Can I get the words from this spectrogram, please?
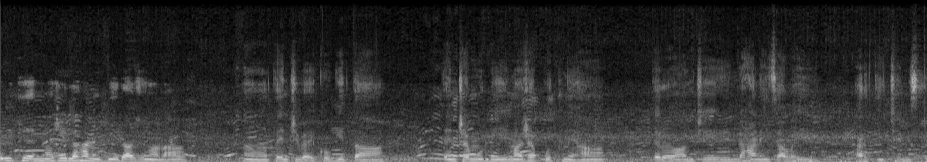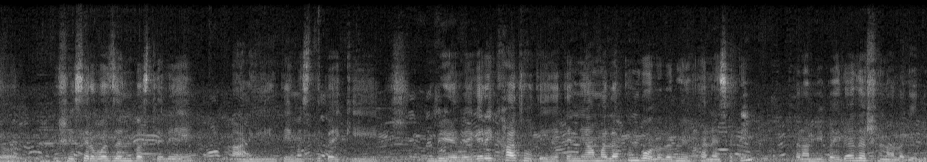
तर इथे माझी लहान आहे दीर त्यांची बायको गीता त्यांच्या मुली माझ्या पुतण्या तर आमचे लहाणी जावई आरतीचे मिस्टर असे सर्वजण बसलेले आणि ते मस्तपैकी भेळ वगैरे खात होते. तर त्यांनी आम्हाला पण बोलवलं भेळ खाण्यासाठी. तर आम्ही पहिल्या दर्शनाला गेलो.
